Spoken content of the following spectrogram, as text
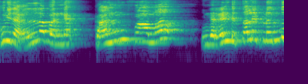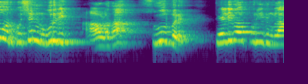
புரியுதா? நல்லா பாருங்க. கன்ஃபார்மா இந்த ரெண்டு தலைப்புல இருந்து ஒரு கொஷின் உறுதி. அவ்வளோதான் சூப்பர் தெளிவா புரியுதுங்களா?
